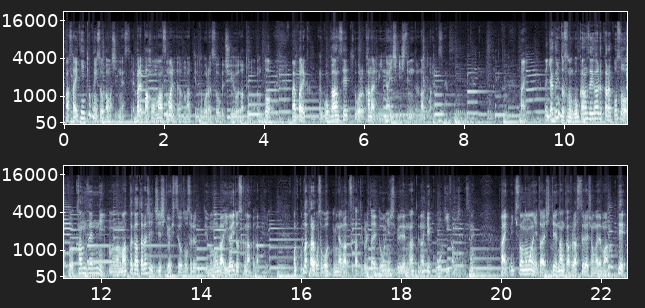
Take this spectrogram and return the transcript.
まあ、最近特にそうかもしれないです。やっぱりパフォーマンス周りだろうなっていうところはすごく重要だと思うのと、まあ、やっぱり互換性っていうところはかなりみんな意識してるんだろうなと思いますね。はい、逆に言うとその互換性があるからこそ完全に、全く新しい知識を必要とするっていうものが意外と少なくなっている、まだからこそこうみんなが使ってくれたり導入してくれてるなっていうのは結構大きいかもしれないですねはい、で既存のものに対して何かフラストレーションがでもあって、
